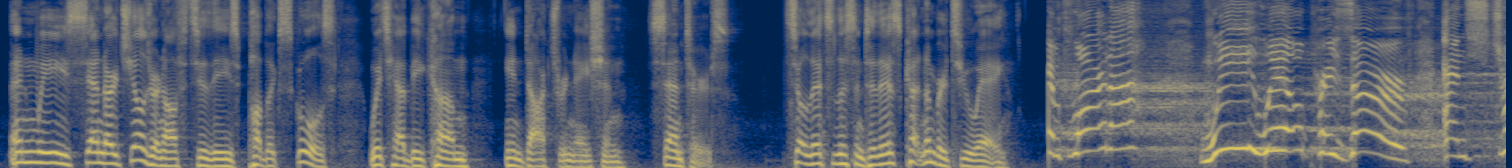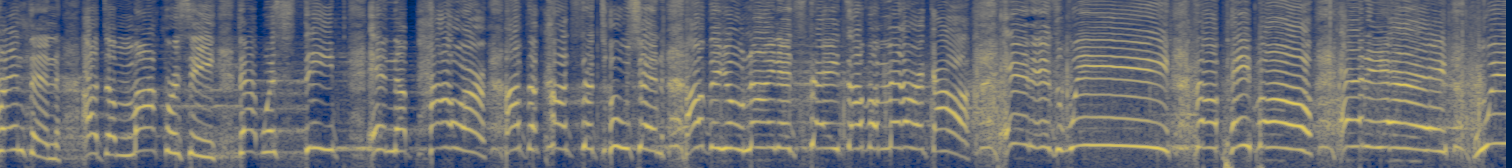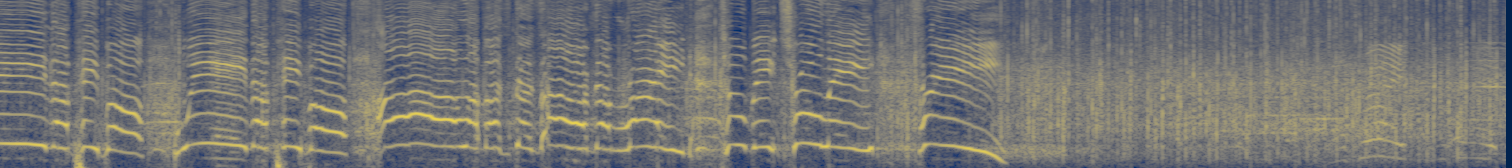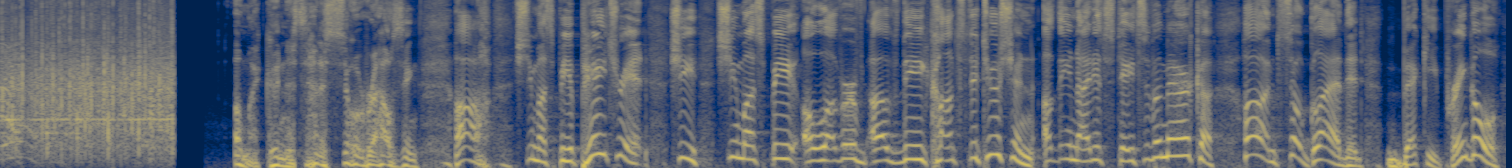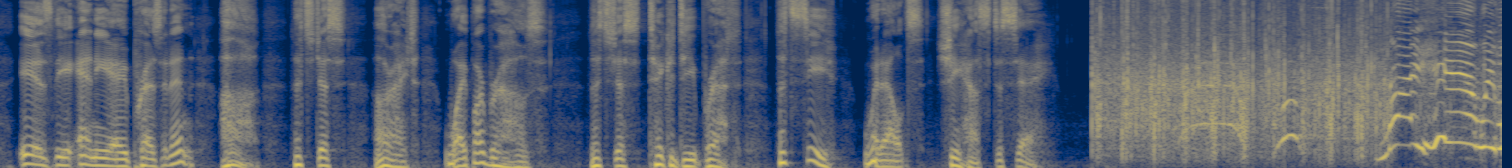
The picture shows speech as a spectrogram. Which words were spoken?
And we send our children off to these public schools, which have become indoctrination centers. So let's listen to this. Cut number 2A. In Florida, we will preserve and strengthen a democracy that was steeped in the power of the Constitution of the United States of America. It is we, the people, NEA, we the people, we the people, all of us deserve the right to be truly free. Oh my goodness, that is so arousing. Ah, she must be a patriot. She she must be a lover of, of the Constitution of the United States of America. Oh, I'm so glad that Becky Pringle is the NEA president. Ah, let's just all right, wipe our brows. Let's just take a deep breath. Let's see what else she has to say. Right here, we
